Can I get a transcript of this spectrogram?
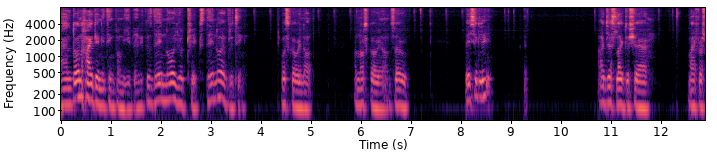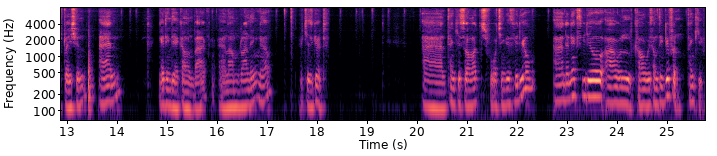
And don't hide anything from eBay because they know your tricks. They know everything. What's going on? Or not going on. So basically, I just like to share my frustration and getting the account back. And I'm running now which is good. And thank you so much for watching this video. And the next video I will come up with something different. Thank you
